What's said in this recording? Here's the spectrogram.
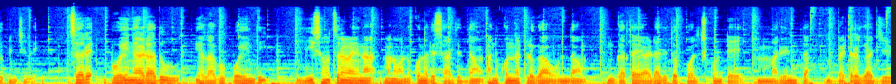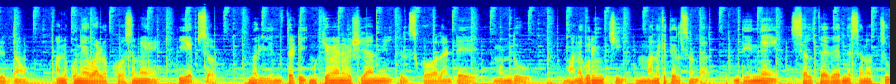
చూపించింది. సరే పోయినేడాదు ఎలాగూ పోయింది. ఈ సంవత్సరం అయినా మనం అనుకున్నది సాధిద్దాం అనుకున్నట్లుగా ఉందాం. గత ఏడాదితో పోల్చుకుంటే మరింత బెటర్గా జీవిద్దాం అనుకునే వాళ్ళ కోసమే ఈ ఎపిసోడ్. మరి ఎంతటి ముఖ్యమైన విషయాన్ని తెలుసుకోవాలంటే ముందు మన గురించి మనకి తెలిసి ఉండాలి. దీన్నే సెల్ఫ్ అవేర్నెస్ అనొచ్చు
